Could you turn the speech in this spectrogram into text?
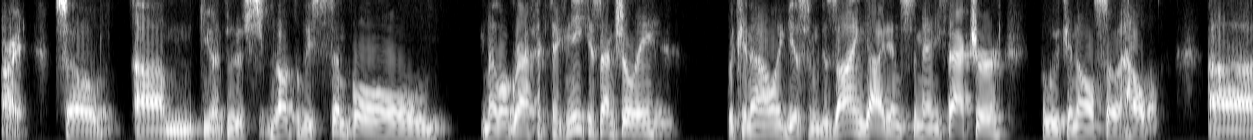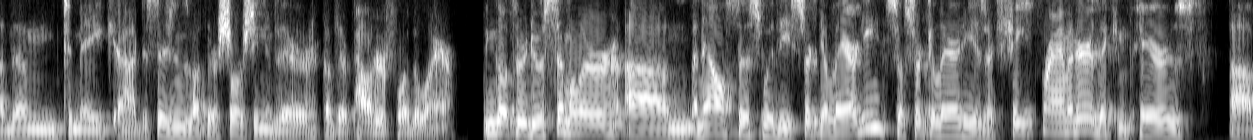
All right, so um, you know through this relatively simple metallographic technique, essentially, we can not only give some design guidance to the manufacturer, but we can also help uh, them to make uh, decisions about their sourcing of their of their powder for the wire. We can go through to a similar um, analysis with the circularity. So circularity is a shape parameter that compares uh,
